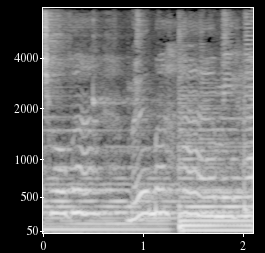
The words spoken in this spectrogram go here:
mencoba memahami hati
